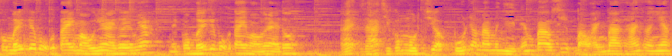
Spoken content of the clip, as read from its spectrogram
Có mấy cái bộ tay màu như này thôi em nhé này có mấy cái bộ tay màu như này thôi. Đấy giá chỉ có 1 triệu 450 nghìn. Em bao ship bảo hành 3 tháng cho anh em.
